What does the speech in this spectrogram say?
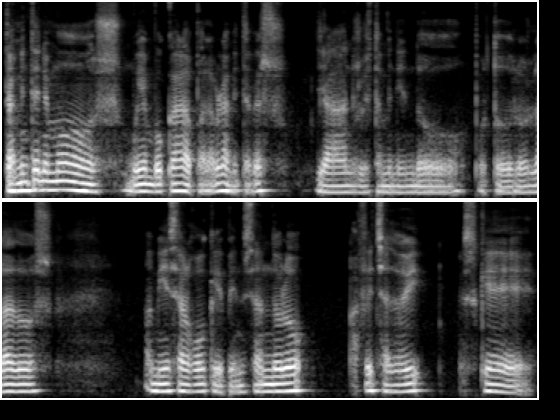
También tenemos muy en boca la palabra metaverso. Ya nos lo están vendiendo por todos los lados. A mí es algo que pensándolo a fecha de hoy es que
